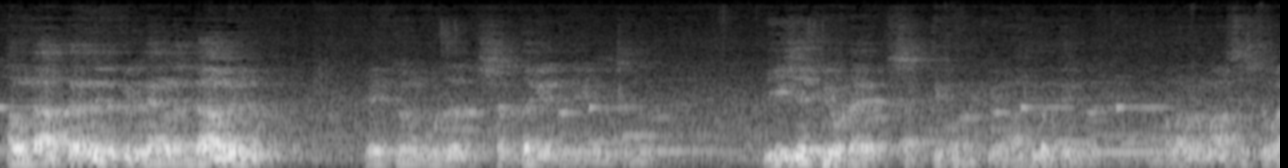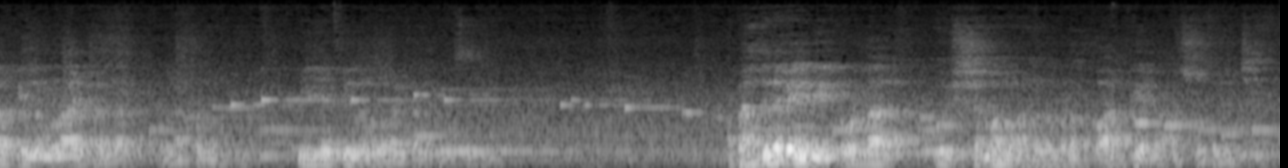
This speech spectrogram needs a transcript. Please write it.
അതുകൊണ്ട് ആ തെരഞ്ഞെടുപ്പിൽ ഞങ്ങൾ എല്ലാവരും ഏറ്റവും കൂടുതൽ ശ്രദ്ധ കേന്ദ്രീകരിച്ചത് ബി ജെ പിയുടെ ശക്തി കുറയ്ക്കുക ആധിപത്യം നമ്മളവിടെ മാർസിസ്റ്റ് പാർട്ടി നമ്മളായിട്ടല്ല ബി ജെ പി നമ്മളുമായിട്ടാണ് മത്സരിക്കുന്നത് അപ്പൊ അതിനു വേണ്ടിയിട്ടുള്ള ഒരു ശ്രമമാണ് നമ്മുടെ പാർട്ടി അത് ആസൂത്രണം ചെയ്യുന്നത്.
